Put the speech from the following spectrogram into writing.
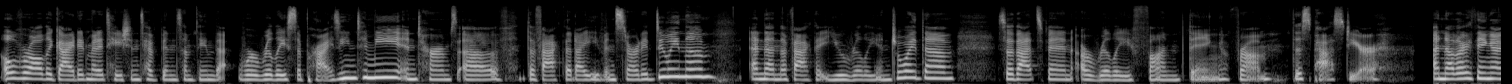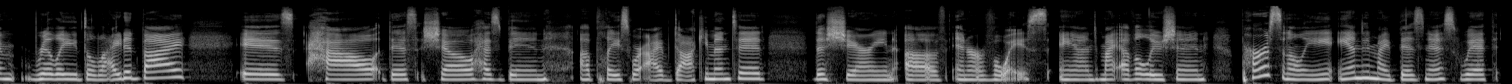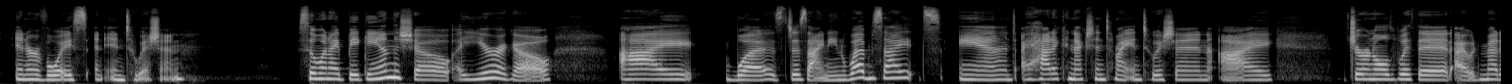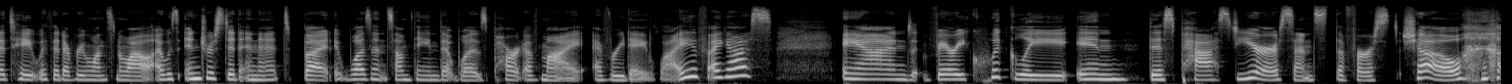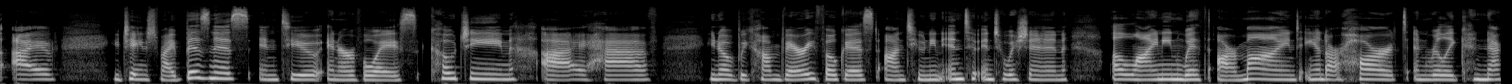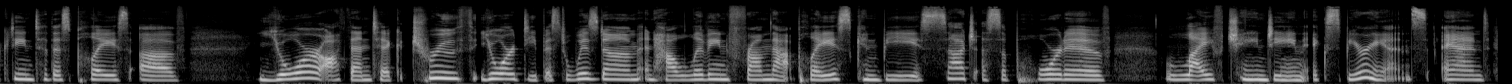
overall, the guided meditations have been something that were really surprising to me in terms of the fact that I even started doing them and then the fact that you really enjoyed them. So that's been a really fun thing from this past year. Another thing I'm really delighted by is how this show has been a place where I've documented the sharing of inner voice and my evolution personally and in my business with inner voice and intuition. So, when I began the show a year ago, I was designing websites and I had a connection to my intuition. I journaled with it. I would meditate with it every once in a while. I was interested in it, but it wasn't something that was part of my everyday life, I guess. And very quickly in this past year since the first show, I've you changed my business into inner voice coaching. I have, you know, become very focused on tuning into intuition, aligning with our mind and our heart, and really connecting to this place of your authentic truth, your deepest wisdom, and how living from that place can be such a supportive, life changing experience. And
